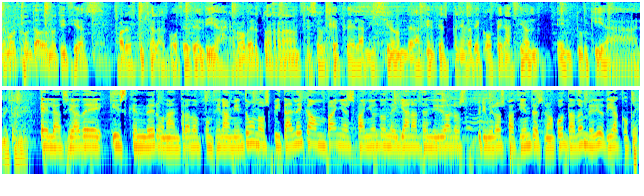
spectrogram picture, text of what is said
Hemos contado noticias, ahora escucha las voces del día. Roberto Arranz es el jefe de la misión de la Agencia Española de Cooperación en Turquía, Necane. En la ciudad de Iskenderun ha entrado en funcionamiento un hospital de campaña español donde ya han atendido a los primeros pacientes. Lo han contado en mediodía, COPE.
